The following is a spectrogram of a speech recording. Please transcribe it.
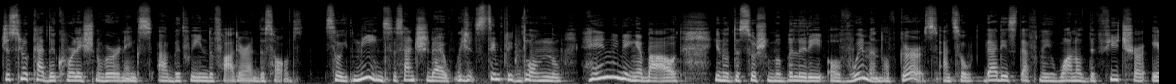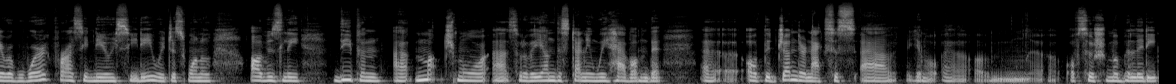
just look at the correlation of earnings uh, between the father and the sons. So it means essentially that we simply don't know anything about, you know, the social mobility of women, of girls. And so that is definitely one of the future area of work for us in the OECD. We just want to obviously deepen uh, much more uh, sort of a understanding we have on the uh, of the gender nexus, uh, you know, uh, um, uh, of social mobility,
